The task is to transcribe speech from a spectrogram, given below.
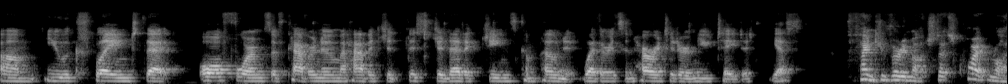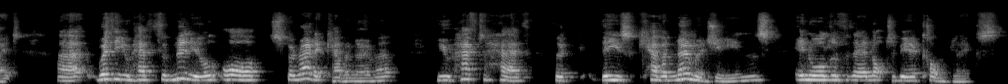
um, you explained that all forms of cavernoma have a, this genetic genes component, whether it's inherited or mutated. Yes? Thank you very much. That's quite right. Uh, whether you have familial or sporadic cavernoma, you have to have the, these cavernoma genes in order for there not to be a complex.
